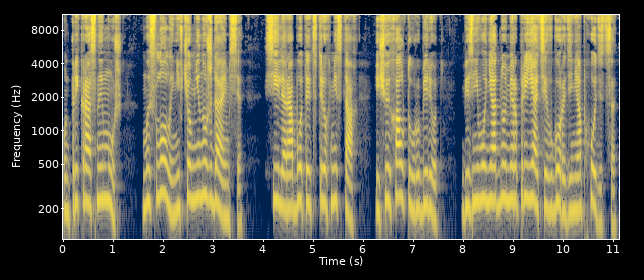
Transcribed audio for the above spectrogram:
Он прекрасный муж, мы с Лолой ни в чем не нуждаемся. Силя работает в трех местах, еще и халтуру берет. Без него ни одно мероприятие в городе не обходится.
